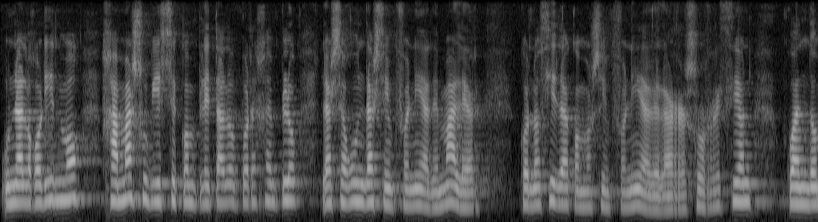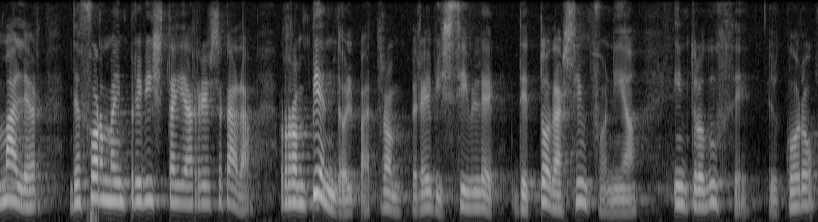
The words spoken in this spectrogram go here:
Un algoritmo jamás hubiese completado, por ejemplo, la segunda sinfonía de Mahler, conocida como Sinfonía de la Resurrección, cuando Mahler, de forma imprevista y arriesgada, rompiendo el patrón previsible de toda sinfonía, introduce el coro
